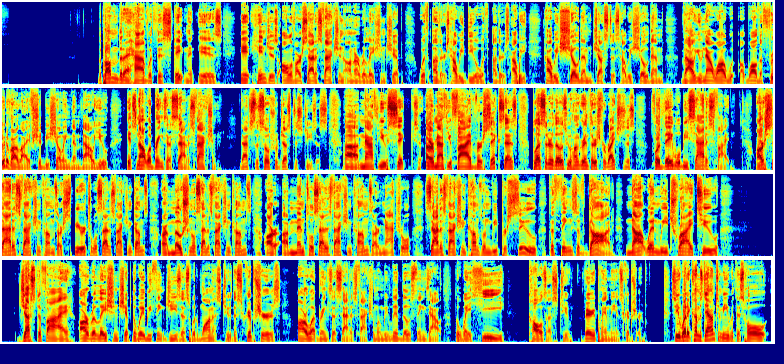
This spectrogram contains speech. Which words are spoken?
The problem that I have with this statement is it hinges all of our satisfaction on our relationship with others how we deal with others how we how we show them justice how we show them value now while while the fruit of our life should be showing them value it's not what brings us satisfaction that's the social justice Jesus. Uh, Matthew six or Matthew five verse six says, "Blessed are those who hunger and thirst for righteousness, for they will be satisfied." Our satisfaction comes, our spiritual satisfaction comes, our emotional satisfaction comes, our, our mental satisfaction comes, our natural satisfaction comes when we pursue the things of God, not when we try to justify our relationship the way we think Jesus would want us to. The scriptures are what brings us satisfaction when we live those things out the way He calls us to, very plainly in scripture. See, what it comes down to me with this whole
